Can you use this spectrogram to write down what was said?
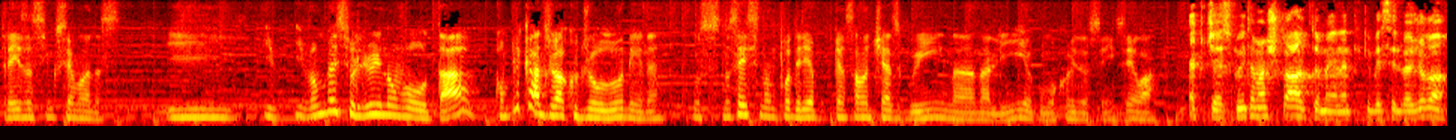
3 a 5 semanas. E, e, e, vamos ver se o Leary não voltar. Complicado jogar com o Joe Looney, né? Não, não sei se não poderia pensar no Chess Green na, na linha, alguma coisa assim, sei lá. É que o Chess Green tá machucado também, né? Tem que ver se ele vai jogar.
